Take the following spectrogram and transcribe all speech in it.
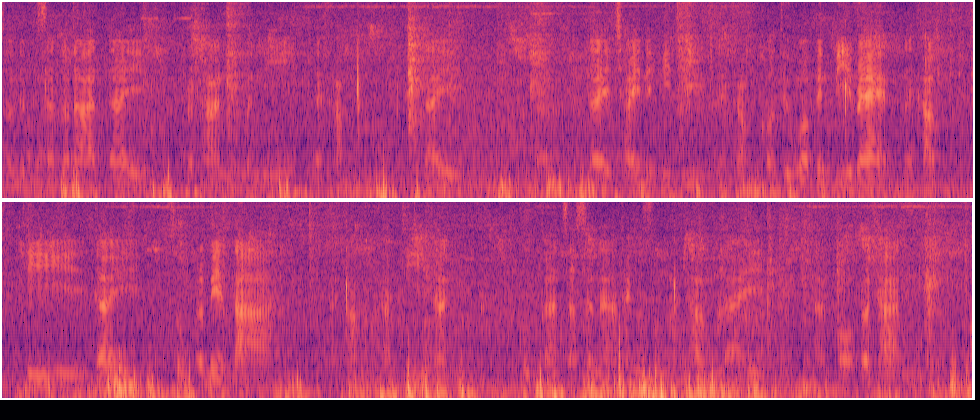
สมเด็จพระสังฆราชได้ประทานในวันนี้นะครับได้ ได้ใช้ในพิธีนะครับ ก็ถือว่าเป็นปีแรกนะครับ ที่ได้ทรงพระเมตตานะครับที่ทางกรมการศาสนาทางกระทรวงวัฒนธรรมได้ขอประทานไฟ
